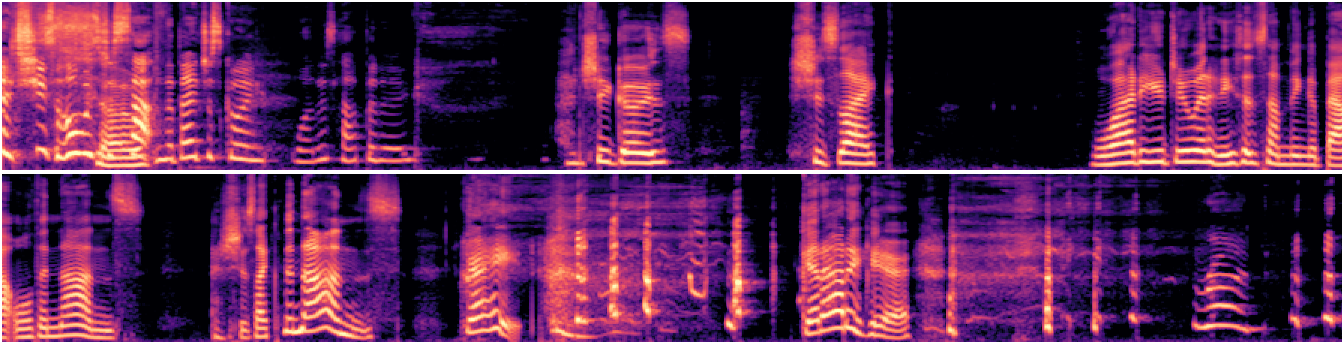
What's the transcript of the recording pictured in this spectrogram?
And she's always just sat in the bed, just going, "What is happening?" And she goes, she's like, Why do you do it? And he said something about, well, the nuns. And she's like, The nuns. Great. Get out of here. Run.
